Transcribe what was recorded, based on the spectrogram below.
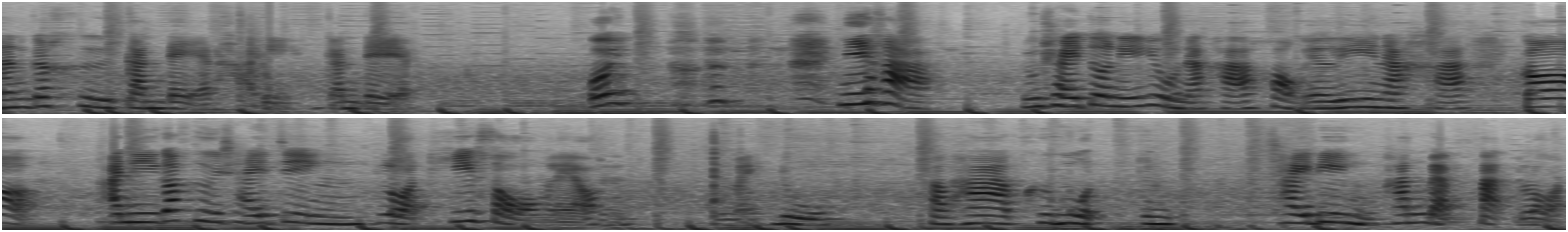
นั่นก็คือกันแดดค่ะนี่กันแดดโอ้ยนี่ค่ะ ลุงใช้ตัวนี้อยู่นะคะของเอลลี่นะคะ ก็อันนี้ก็คือใช้จริงหลอดที่ 2 แล้วเห็นไหมดูสภาพคือหมดจนใช้ดีถึงขั้นแบบตัดหลอด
